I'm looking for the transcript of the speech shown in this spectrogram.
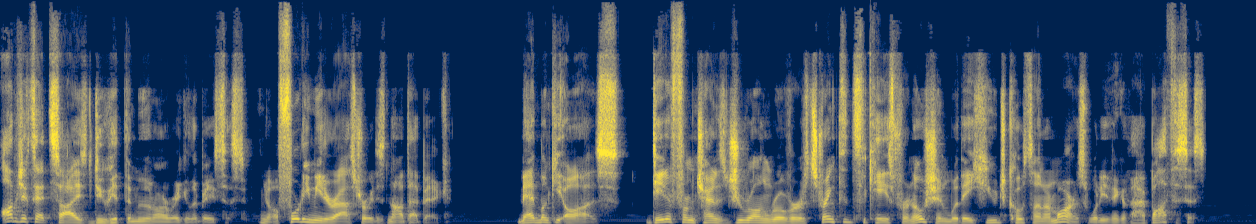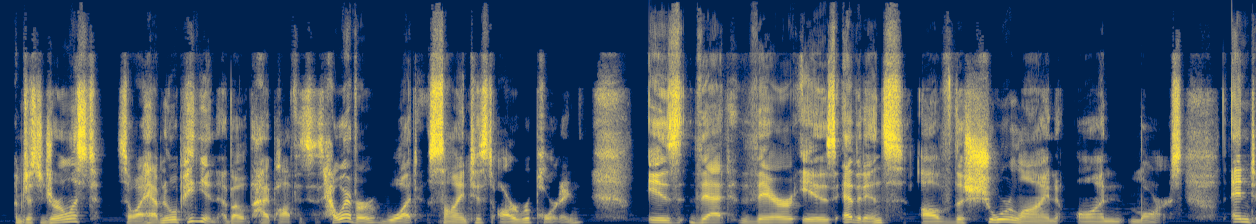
objects that size do hit the moon on a regular basis. You know, a 40 meter asteroid is not that big. Mad Monkey Oz. Data from China's Zhurong rover strengthens the case for an ocean with a huge coastline on Mars. What do you think of the hypothesis? I'm just a journalist, so I have no opinion about the hypothesis. However, what scientists are reporting is that there is evidence of the shoreline on Mars. And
